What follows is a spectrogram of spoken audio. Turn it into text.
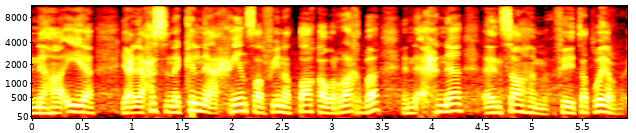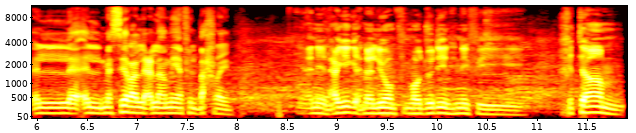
النهائية. يعني أحس إن كلنا الحين صار فينا الطاقة والرغبة إن إحنا نساهم في تطوير ال- المسيرة الإعلامية في البحرين. يعني الحقيقة إحنا اليوم موجودين هنا في ختام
